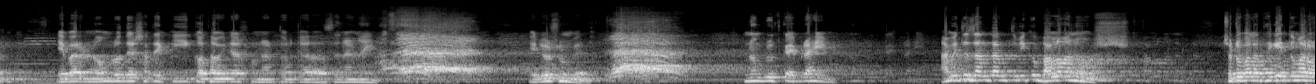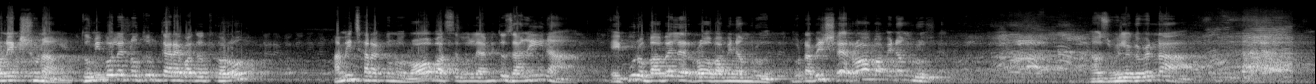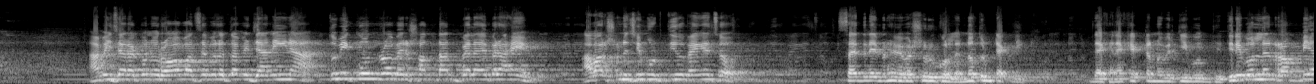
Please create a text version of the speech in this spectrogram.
এবার নমরুদের সাথে কি কথা ওইটা শোনার দরকার আছে না নাই? এটাও শুনবেন? নমরুদ কা ইব্রাহিম আমি তো জানতাম তুমি খুব ভালো মানুষ। ছোটবেলা থেকেই তোমার অনেক সুনাম। তুমি বলে নতুন কার আবাদত করো? আমি ছাড়া কোনো রব আছে বলে আমি তো জানিই না। এই পুরো বাবেলের রব আমি নমরুদ। গোটা বিশ্বের রব আমি নমরুদ। নজমিল্লা না? আমি ছাড়া কোনো রব আছে বলে তো আমি জানি না। তুমি কোন রবের সন্তান পেলা ইব্রাহিম? আবার শুনেছি মূর্তিও ভেঙেছো। সাইদিন ইব্রাহিম এবার শুরু করলেন নতুন টেকনিক দেখেন এক একটা নবীর কি বুদ্ধি? তিনি বললেন, রব্বি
